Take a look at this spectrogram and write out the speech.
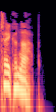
take a nap.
